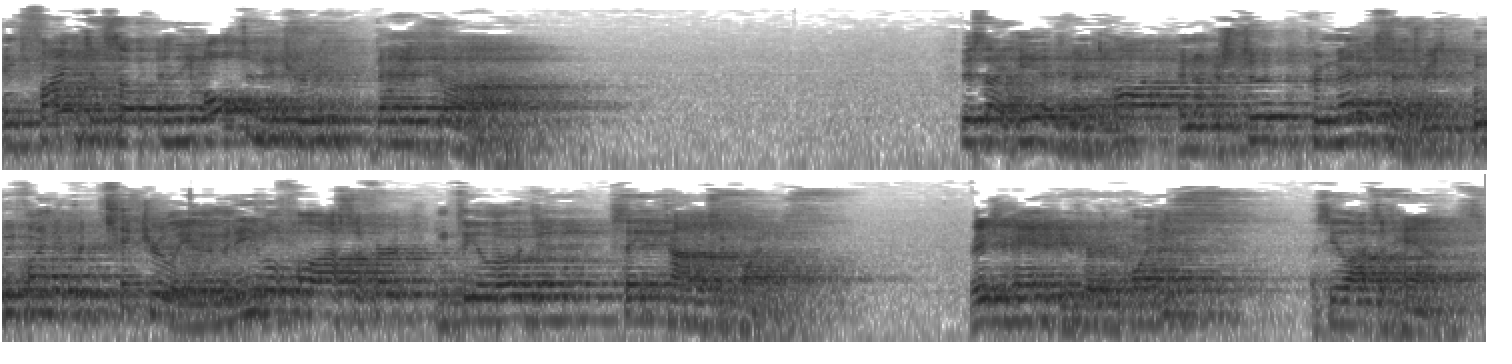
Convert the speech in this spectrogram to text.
and finds itself in the ultimate truth that is God. This idea has been taught and understood for many centuries, but we find it particularly in the medieval philosopher and theologian St. Thomas Aquinas. Raise your hand if you've heard of Aquinas. I see lots of hands.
